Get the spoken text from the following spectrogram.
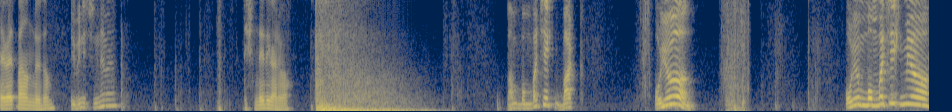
Evet ben onu duydum. Evin içinde mi? Dışındaydı galiba. Lan bomba çek bak. Oyun. Oyun bomba çekmiyor.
